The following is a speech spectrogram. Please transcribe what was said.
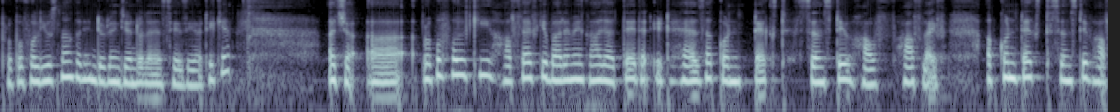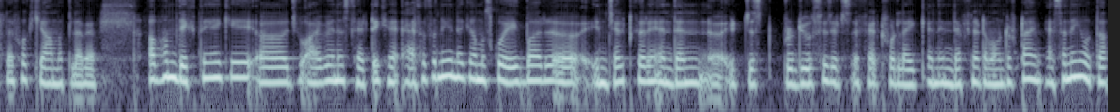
प्रोपोफॉल uh, यूज़ ना करें ड्यूरिंग जनरल एनेस्थेसिया ठीक है? अच्छा प्रोपोफॉल की हाफ़ लाइफ के बारे में कहा जाता है that it has a context sensitive half half life अब कॉन्टेक्स्ट सेंसिटिव हाफ़ लाइफ का क्या मतलब है? अब हम देखते हैं कि जो आई वी एनेस्थेटिक है, ऐसा तो नहीं है ना कि हम उसको एक बार इंजेक्ट करें and then it just produces its effect for like an indefinite amount of time ऐसा नहीं होता.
